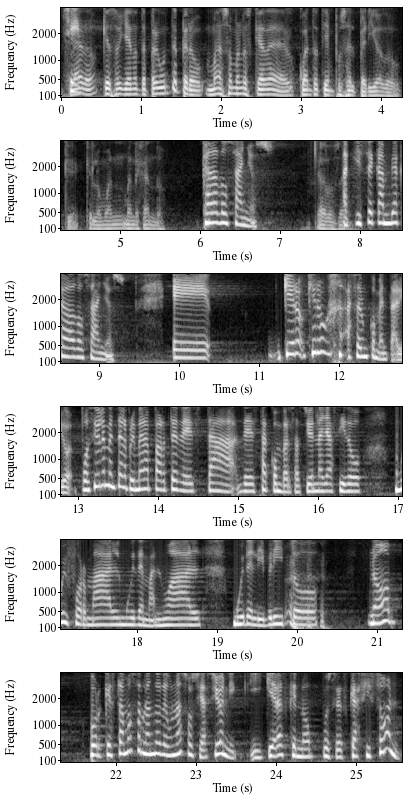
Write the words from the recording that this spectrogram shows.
sí. Claro, que eso ya no te pregunte, pero más o menos cada cuánto tiempo es el periodo que, que lo van manejando. Cada dos años. Cada dos años. Aquí se cambia cada dos años. Eh, quiero, quiero hacer un comentario. Posiblemente la primera parte de esta, de esta conversación haya sido muy formal, muy de manual, muy de librito, ¿no? Porque estamos hablando de una asociación y, y quieras que no, pues es que así son.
